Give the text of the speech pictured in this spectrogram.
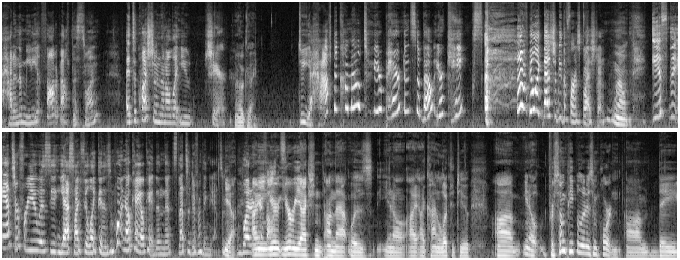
Had an immediate thought about this one. It's a question, and then I'll let you share. Okay. Do you have to come out to your parents about your kinks? I feel like that should be the first question. Well, If the answer for you is yes, I feel like it is important. Okay, okay, then that's that's a different thing to answer. yeah. What are I your mean, your your reaction on that was, you know, I I kind of looked at you. Um, you know, for some people it is important. Um, they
